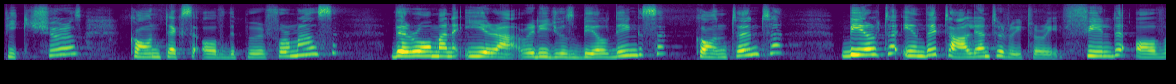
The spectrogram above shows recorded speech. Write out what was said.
pictures, context of the performance, the Roman era religious buildings, content, built in the Italian territory, field of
